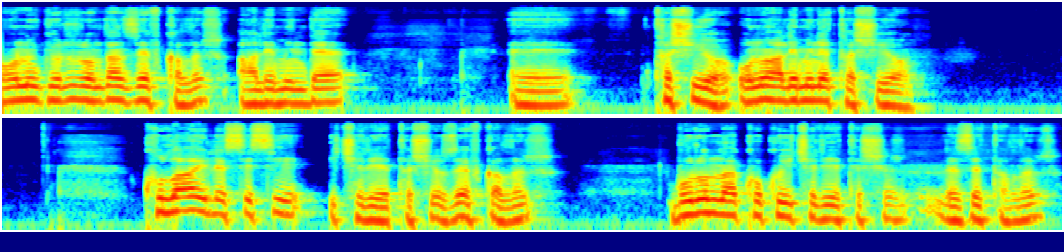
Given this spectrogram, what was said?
onu görür ondan zevk alır. Aleminde e, taşıyor, onu alemine taşıyor. Kulağı ile sesi içeriye taşıyor, zevk alır. Burunla koku içeriye taşır, lezzet alır.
